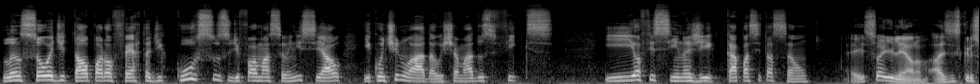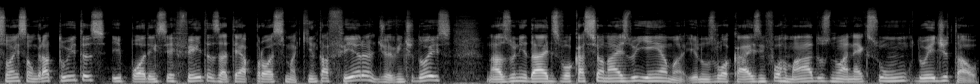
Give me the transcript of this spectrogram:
lançou edital para oferta de cursos de formação inicial e continuada, os chamados FIX e oficinas de capacitação. É isso aí, Leno. As inscrições são gratuitas e podem ser feitas até a próxima quinta-feira, dia 22, nas unidades vocacionais do IEMA e nos locais informados no anexo 1 do edital.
